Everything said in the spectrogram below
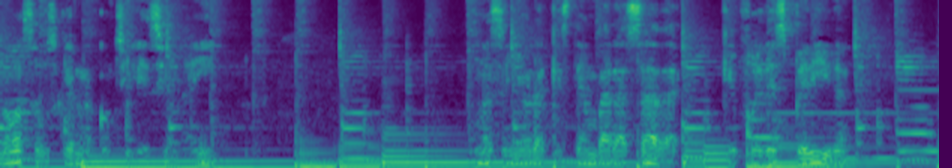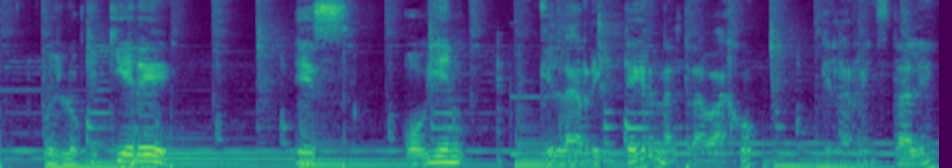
No vas a buscar una conciliación ahí. Una señora que está embarazada, que fue despedida, pues lo que quiere es o bien que la reintegren al trabajo, que la reinstalen,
